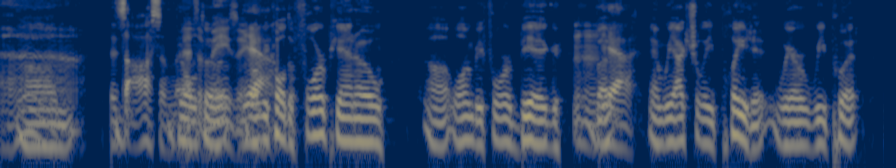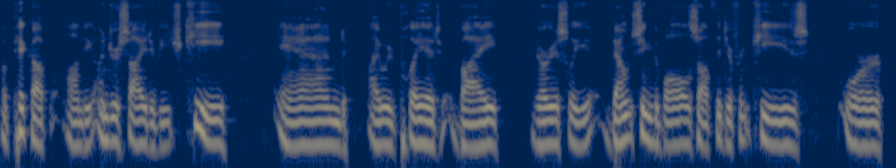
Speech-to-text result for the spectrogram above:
Ah. Um, it's awesome. That's Built a- amazing. What Yeah. we called the floor piano uh, long before Big, but Yeah. and we actually played it where we put a pickup on the underside of each key, and I would play it by variously bouncing the balls off the different keys or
